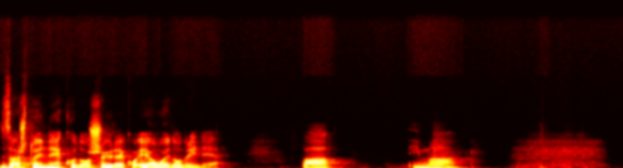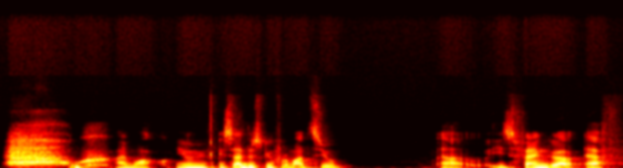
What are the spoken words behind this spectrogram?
zašto je neko došao i rekao, e, ovo je dobra ideja? Pa, ima... Uh, ajmo ovako. Imam insajdersku informaciju uh, iz Fenga F,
